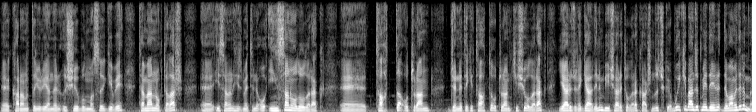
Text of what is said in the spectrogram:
e, karanlıkta yürüyenlerin ışığı bulması gibi temel noktalar e, İsa'nın hizmetini o insanoğlu olarak e, tahtta oturan cennetteki tahtta oturan kişi olarak yeryüzüne geldiğinin bir işareti olarak karşımıza çıkıyor. Bu iki benzetmeye değine- devam edelim mi?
